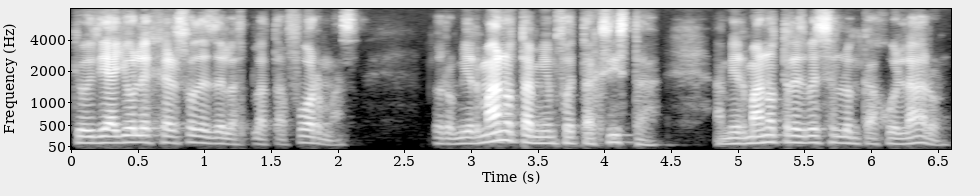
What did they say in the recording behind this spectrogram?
que hoy día yo le ejerzo desde las plataformas. Pero mi hermano también fue taxista. A mi hermano tres veces lo encajuelaron.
